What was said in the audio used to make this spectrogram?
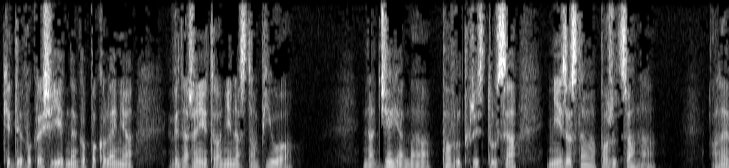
Kiedy w okresie jednego pokolenia wydarzenie to nie nastąpiło, nadzieja na powrót Chrystusa nie została porzucona, ale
